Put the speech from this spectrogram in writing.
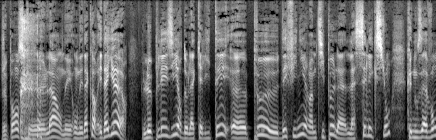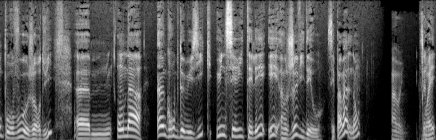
Je pense que là, on est, on est d'accord. Et d'ailleurs, le plaisir de la qualité euh, peut définir un petit peu la, la sélection que nous avons pour vous aujourd'hui. Euh, on a un groupe de musique, une série télé et un jeu vidéo. C'est pas mal, non? Ah oui. Excellent. Ouais.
